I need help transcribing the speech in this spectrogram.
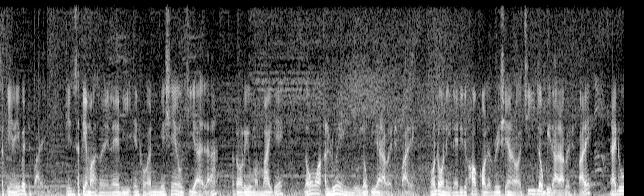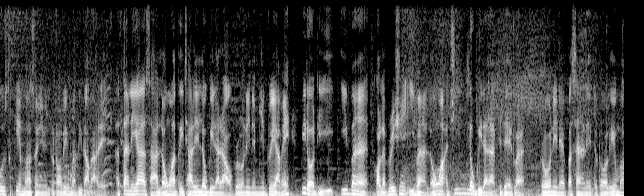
စကင်လေးပဲဖြစ်ပါတယ်ဒီစကင်မှာဆိုရင်လည်းဒီ intro animation ကိုကြည့်ရတာတော်တော်လေးကိုမှမိုက်တယ်လုံးဝအလွင့်ကြီးကိုလုပ်ပေးရတာပဲဖြစ်ပါတယ်မွန်တော်အနေနဲ့ဒီတစ်ခေါက် collaboration ကတော့အကြီးလုပ်ပေးတာပဲဖြစ်ပါတယ် Nido စကင်မှာဆိုရင်တော်တော်လေးကိုမှသိတာပါတယ်အတန်တွေကအစားလုံးဝသေချာလေးလုပ်ပေးတာကို pro အနေနဲ့မြင်တွေ့ရမယ်ပြီးတော့ဒီ event collaboration event လုံးဝအကြီးလုပ်ပေးတာဖြစ်တဲ့အတွက် bro အနေနဲ့ပတ်စံလေးတော်တော်လေးကိုမှ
